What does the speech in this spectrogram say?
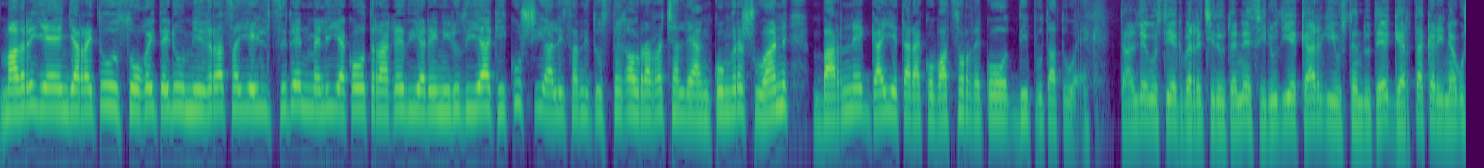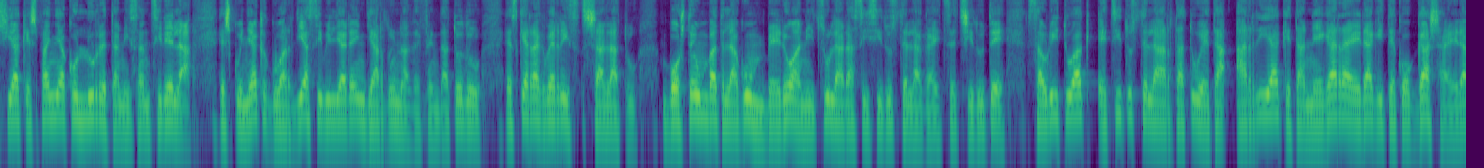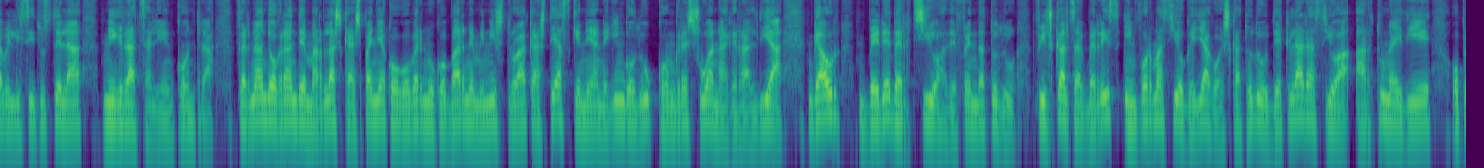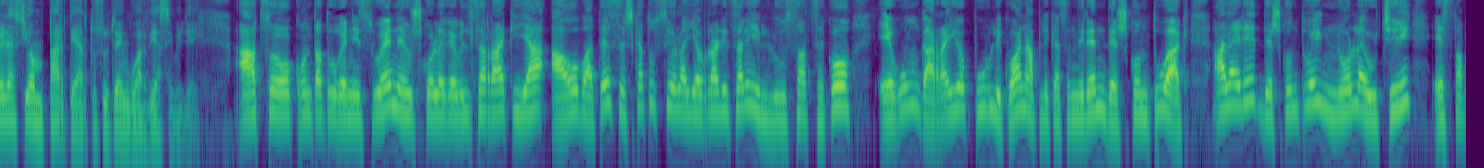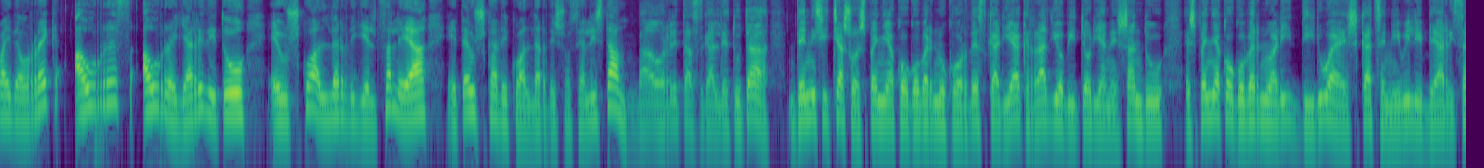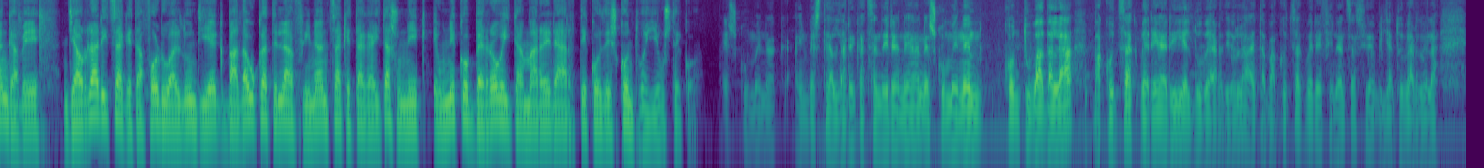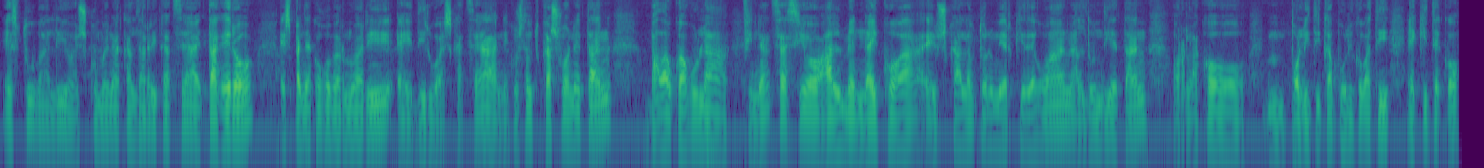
Madrilen jarraitu zogeita iru migratzaile hil ziren Melillako tragediaren irudiak ikusi al izan dituzte gaur arratsaldean kongresuan barne gaietarako batzordeko diputatuek. Talde guztiek berretsi dutenez irudiek argi uzten dute gertakari nagusiak Espainiako lurretan izan zirela. Eskuinak Guardia Zibilaren jarduna defendatu du. Ezkerrak berriz salatu. Bosteun bat lagun beroan itzularazi zituztela gaitzetsi dute. Zaurituak etzituztela hartatu eta harriak eta negarra eragiteko gasa erabili zituztela migratzalien kontra. Fernando Grande Marlaska Espainiako gobernuko barne ministroak asteazkenean egingo du kongresuan agerraldia. Gaur bere bertsioa defendatu du. Fiskaltzak berriz informazio gehiago eskatu du deklarazioa hartu nahi die operazioan parte hartu zuten Guardia Zibilei. Atzo kontatu genizuen Eusko Legebiltzarrak ia aho batez eskatu ziola jaurlaritzari luzatzeko egun garraio publikoan aplikatzen diren deskontuak. Hala ere deskontuei nola utzi eztabaida horrek aurrez aurre jarri ditu Eusko Alderdi Jeltzalea eta Euskadiko Alderdi Sozialista. Ba horretaz galdetuta, Denis Itxaso Espainiako gobernuko ordezkariak Radio Vitorian esan du Espainiako gobernuari dirua eskatzen ibili behar izan gabe, jaurlaritzak eta foru aldundiek badaukatela finantzak eta gaitasunik euneko berrogeita marrera arteko deskontuei eusteko. Eskumenak hainbeste aldarrikatzen direnean, eskumenen kontu badala bakoitzak bereari heldu behar diola eta bakoitzak bere finantzazioa bilatu behar duela. Ez du balio eskumenak aldarrikatzea eta gero Espainiako gobernuari e, dirua eskatzea. Nik uste dut kasu honetan badaukagula finantzazio almen nahikoa Euskal Autonomia Erkidegoan, aldundietan, horrelako mm, politika publiko bati ekiteko.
